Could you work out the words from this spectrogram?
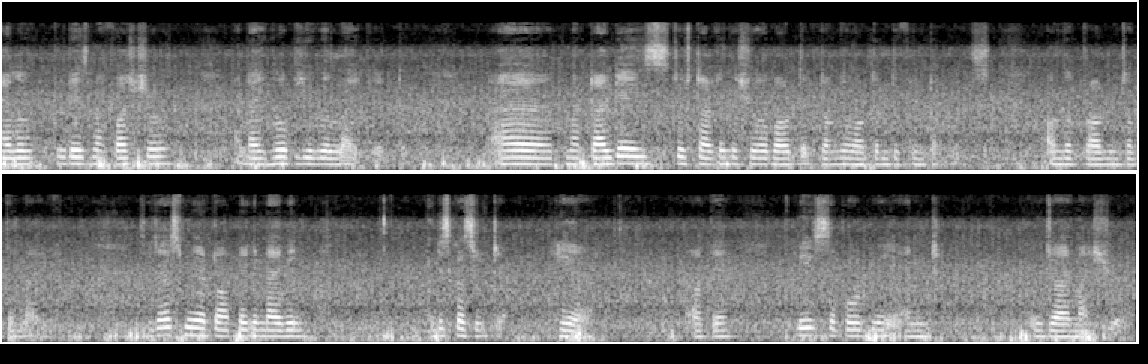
Hello, today is my first show and I hope you will like it. Uh, my idea is to starting the show about the talking about the different topics on the problems of the life. Suggest me a topic and I will discuss it here. Okay, please support me and enjoy my show.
